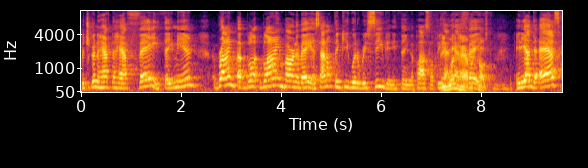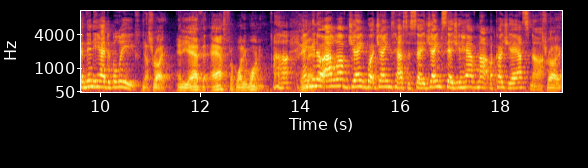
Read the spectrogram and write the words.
but you're going to have to have faith. Amen? Blind, uh, bl- blind Barnabas, I don't think he would have received anything, Apostle, if he, He hadn't wouldn't had have, faith. because- And he had to ask, and then he had to believe. That's right. And he had to ask for what he wanted. Uh-huh. And you know, I love James, what James has to say. James says, "You have not because you ask not." That's right.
